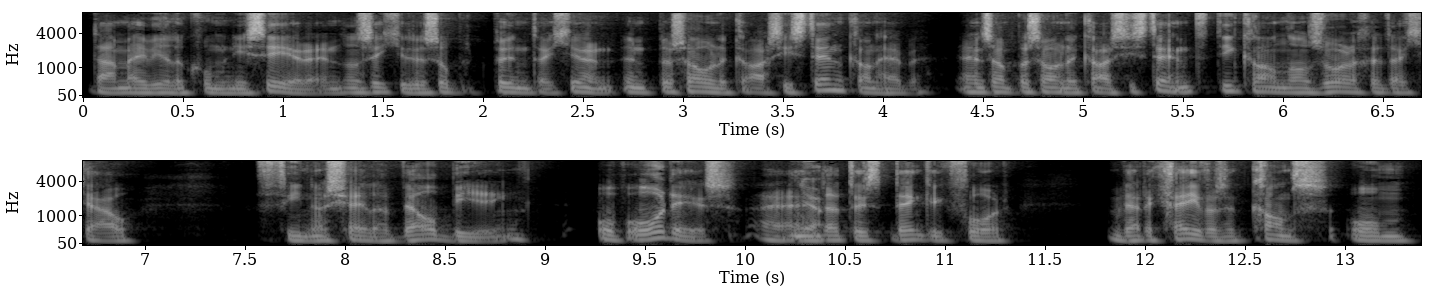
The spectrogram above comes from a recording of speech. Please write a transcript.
daarmee willen communiceren. En dan zit je dus op het punt dat je een, een persoonlijke assistent kan hebben. En zo'n persoonlijke assistent die kan dan zorgen dat jouw financiële well-being op orde is. En dat is denk ik voor werkgevers een kans om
